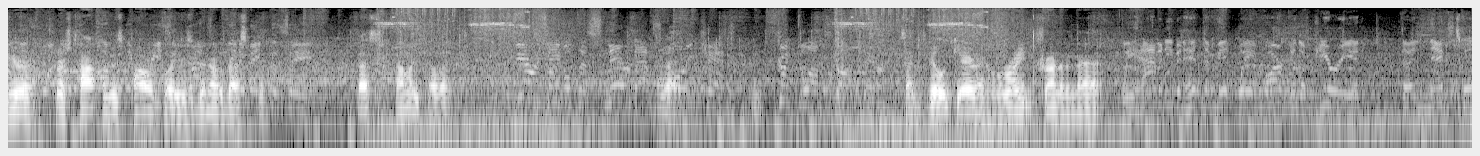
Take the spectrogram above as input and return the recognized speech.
here, first half of this power play has been our best best penalty killer. Look It's like Bill Guerin right in front of the net. We haven't even hit the midway mark of the period. The next goal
